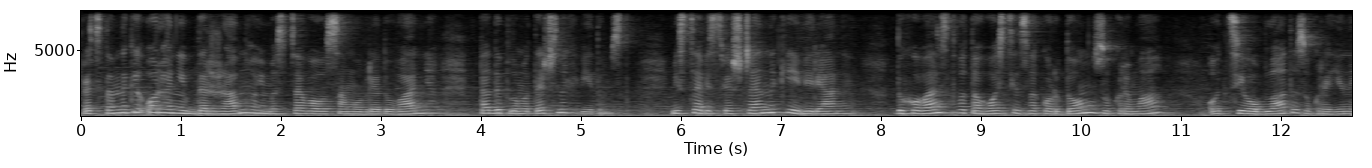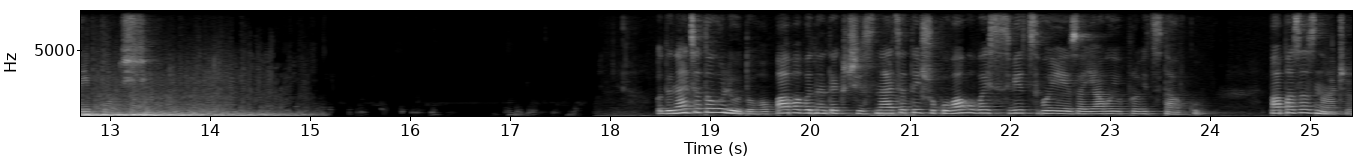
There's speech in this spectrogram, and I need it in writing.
представники органів державного і місцевого самоврядування та дипломатичних відомств, місцеві священники і віряни, духовенство та гості з-за кордону, зокрема, отці облати з України і Польщі. – 11 лютого папа Бенедикт XVI шокував увесь світ своєю заявою про відставку. Папа зазначив,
